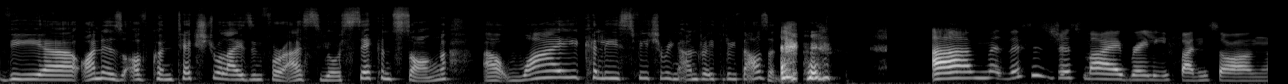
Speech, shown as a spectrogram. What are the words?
the uh, honors of contextualizing for us your second song, uh, Why Kelis featuring Andre 3000? um, this is just my really fun song.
